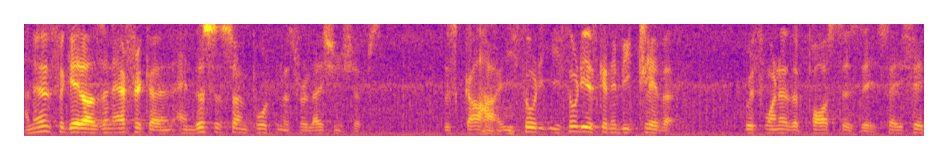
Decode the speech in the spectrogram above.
I never forget I was in Africa, and, and this is so important with relationships. This guy, he thought he thought he was going to be clever with one of the pastors there. So he said,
